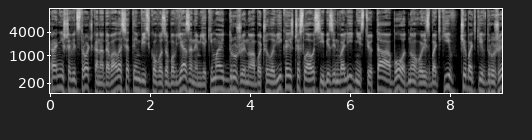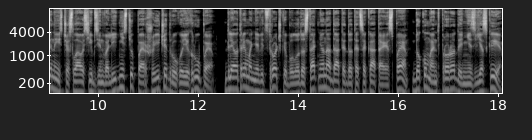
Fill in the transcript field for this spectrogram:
Раніше відстрочка надавалася тим військовозобов'язаним, які мають дружину або чоловіка із числа осіб із інвалідністю, та або одного із батьків чи батьків дружини із числа осіб з інвалідністю першої чи другої групи. Для отримання відстрочки було достатньо надати до ТЦК та СП документ про родинні зв'язки.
